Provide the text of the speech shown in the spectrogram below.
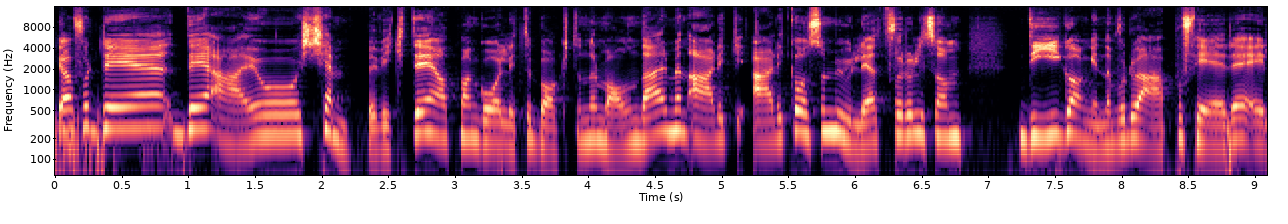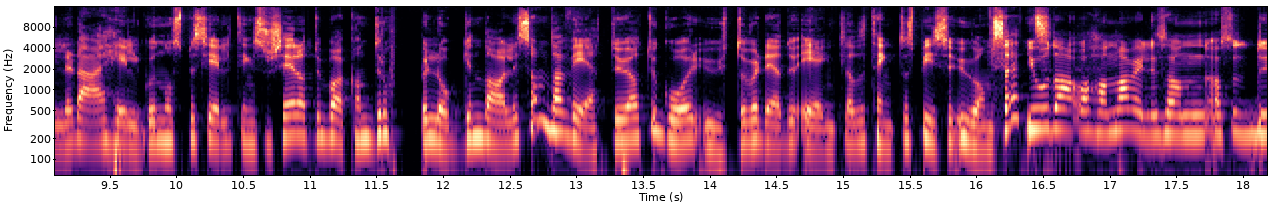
Ja, for det, det, er jo kjempeviktig at man går litt tilbake til normalen der. Men er det ikke, er det ikke også mulighet for å liksom de gangene hvor du er på ferie eller det er helg og noen spesielle ting som skjer, at du bare kan droppe loggen da, liksom. Da vet du jo at du går utover det du egentlig hadde tenkt å spise uansett. Jo da, og han var veldig sånn altså, du,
